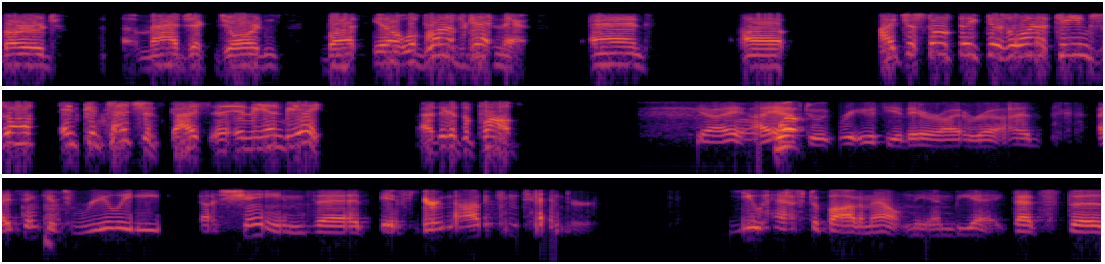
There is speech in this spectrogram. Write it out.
Bird, uh, Magic, Jordan. But you know, LeBron's getting there, and uh, I just don't think there's a lot of teams uh, in contention, guys, in the NBA. I think it's a problem. Yeah, I, I well, have to agree with you there, Ira. I, I think it's really a shame that if you're not a contender, you have to bottom out in the NBA. That's the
